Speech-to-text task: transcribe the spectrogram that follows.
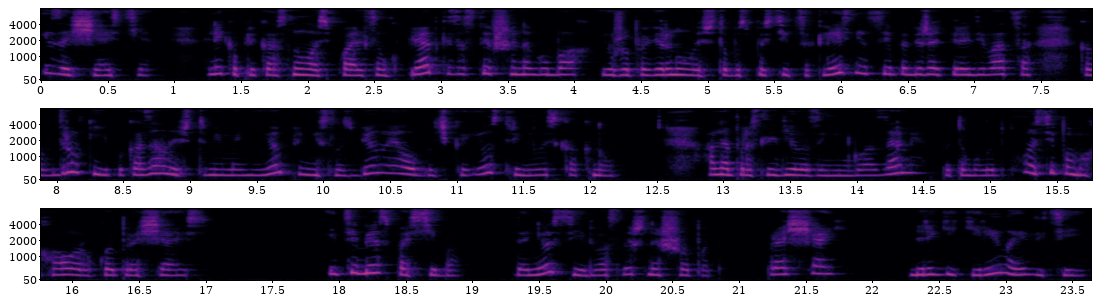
и за счастье. Лика прикоснулась пальцем к прядке, застывшей на губах, и уже повернулась, чтобы спуститься к лестнице и побежать переодеваться, как вдруг ей показалось, что мимо нее принеслось белое облачко и устремилось к окну. Она проследила за ним глазами, потом улыбнулась и помахала рукой, прощаясь. «И тебе спасибо», — донесся едва слышный шепот. «Прощай. Береги Кирилла и детей.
